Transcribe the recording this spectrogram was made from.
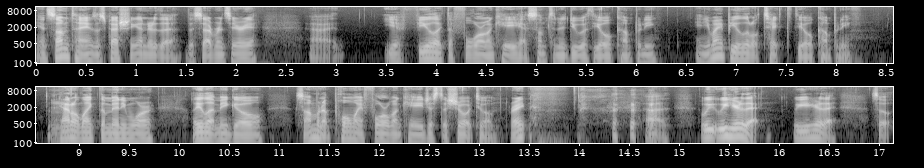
And sometimes, especially under the, the severance area, uh, you feel like the 401k has something to do with the old company and you might be a little ticked at the old company. Like, mm. I don't like them anymore. They let me go, so I'm going to pull my 401k just to show it to them, right? uh, we, we hear that. We hear that. So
